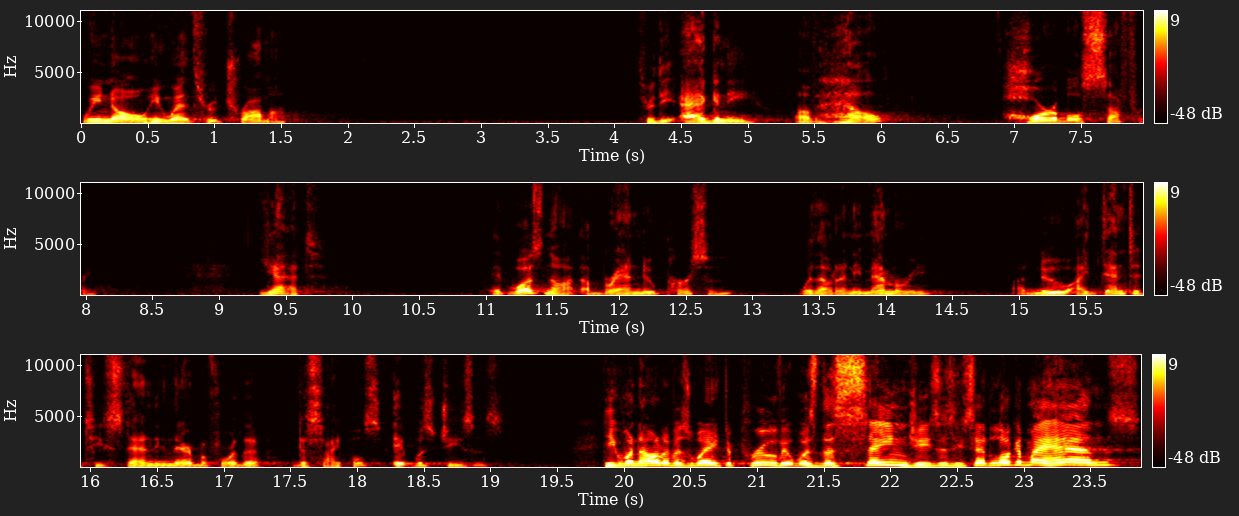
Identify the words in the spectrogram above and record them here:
We know he went through trauma, through the agony of hell, horrible suffering. Yet, it was not a brand new person without any memory, a new identity standing there before the disciples. It was Jesus. He went out of his way to prove it was the same Jesus. He said, Look at my hands,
